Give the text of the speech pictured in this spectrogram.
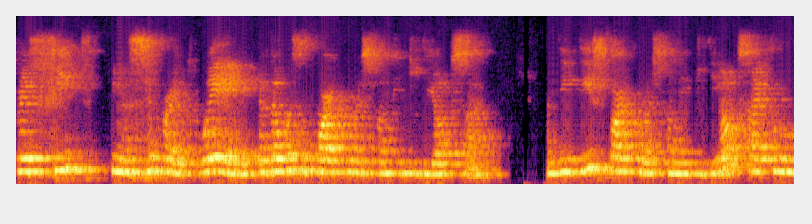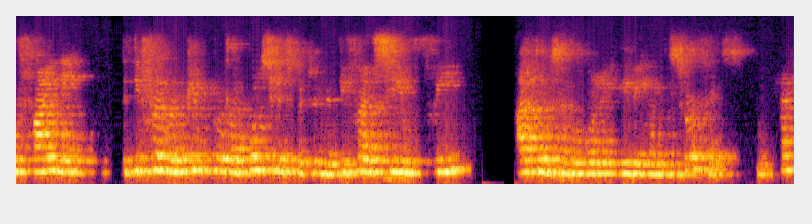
refit in a separate way, and that was a part corresponding to the oxide. And in this part corresponding to the oxide, we were finding the different repulsions between the different cerium-free atoms that we were living on the surface, okay?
